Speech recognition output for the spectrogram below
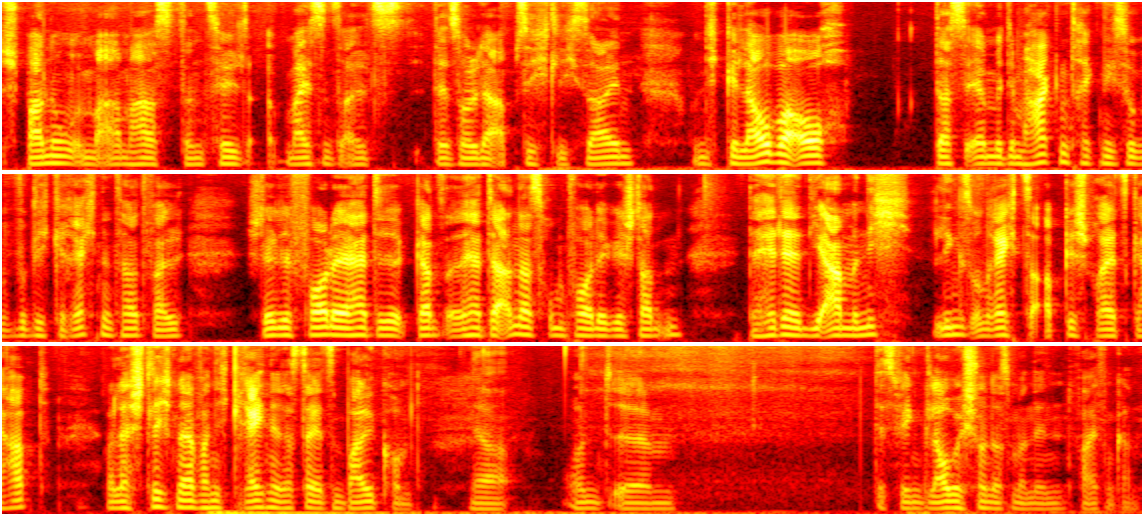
Spannung im Arm hast, dann zählt meistens als, der soll da absichtlich sein. Und ich glaube auch, dass er mit dem Hakentreck nicht so wirklich gerechnet hat, weil stell dir vor, der hätte ganz, er hätte andersrum vor dir gestanden, da hätte er die Arme nicht links und rechts abgespreizt gehabt, weil er schlicht und einfach nicht gerechnet, dass da jetzt ein Ball kommt. ja. Und ähm, deswegen glaube ich schon, dass man den pfeifen kann.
